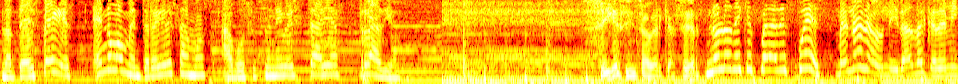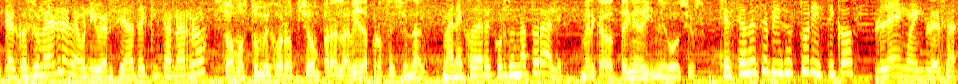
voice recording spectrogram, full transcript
No te despegues, en un momento regresamos a Voces Universitarias Radio. ¿Sigues sin saber qué hacer? No lo dejes para después. Ven a la Unidad Académica Cozumel de la Universidad de Quintana Roo. Somos tu mejor opción para la vida profesional. Manejo de recursos naturales. Mercadotecnia y negocios. Gestión de servicios turísticos. Lengua inglesa.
